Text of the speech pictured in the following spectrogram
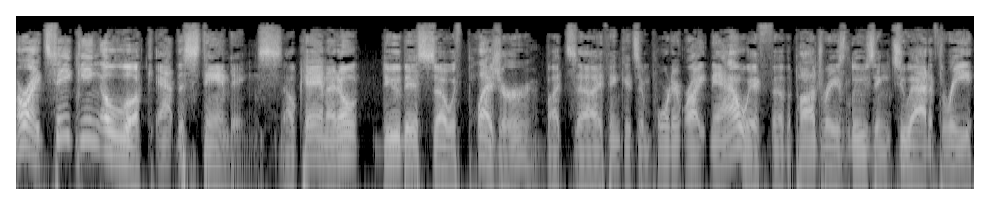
All right, taking a look at the standings. Okay, and I don't do this uh, with pleasure, but uh, I think it's important right now with uh, the Padres losing two out of three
